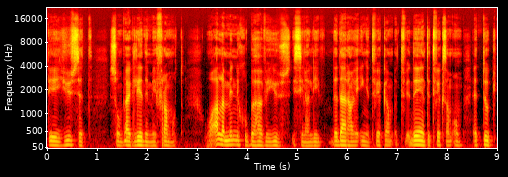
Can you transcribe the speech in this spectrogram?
det är ljuset som vägleder mig framåt. Och alla människor behöver ljus i sina liv. Det där har jag ingen tvekan, det är jag inte tveksam om ett dugg.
